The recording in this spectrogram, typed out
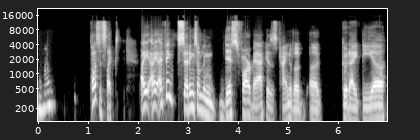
Mhm. Plus, it's like I, I I think setting something this far back is kind of a, a good idea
